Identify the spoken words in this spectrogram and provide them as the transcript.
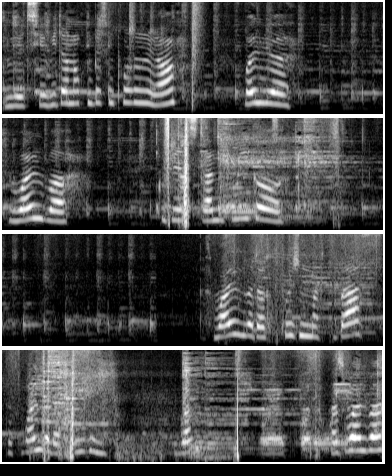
wir jetzt hier wieder noch ein bisschen puzzeln, ja. Wollen wir. Wir. Und jetzt dran Rico. Das wollen wir doch. Pushen macht Spaß. Das wollen wir doch. Pushen. Was wollen wir?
